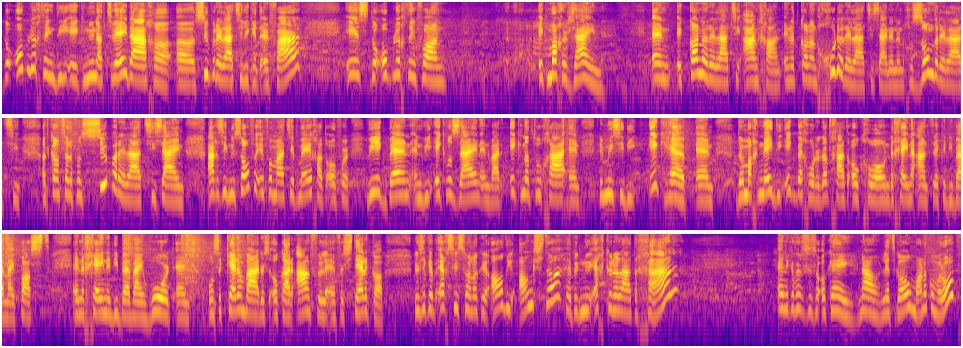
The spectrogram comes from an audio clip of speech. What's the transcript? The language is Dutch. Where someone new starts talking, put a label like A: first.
A: De opluchting die ik nu na twee dagen uh, superrelatieweekend ervaar, is de opluchting van ik mag er zijn. En ik kan een relatie aangaan. En het kan een goede relatie zijn en een gezonde relatie. Het kan zelfs een superrelatie zijn. Aangezien ik nu zoveel informatie heb meegehad over wie ik ben en wie ik wil zijn en waar ik naartoe ga. En de missie die ik heb en de magneet die ik ben geworden, dat gaat ook gewoon degene aantrekken die bij mij past. En degene die bij mij hoort en onze kernwaarden elkaar aanvullen en versterken. Dus ik heb echt zoiets van, oké, al die angsten heb ik nu echt kunnen laten gaan. En ik heb gezegd, oké, nou, let's go, mannen, kom maar op.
